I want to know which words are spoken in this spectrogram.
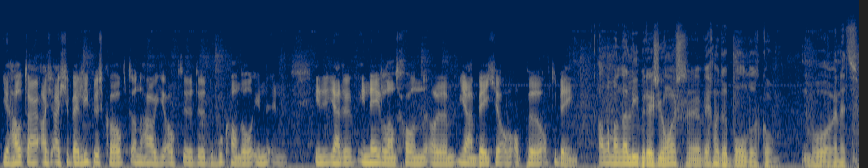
je houdt daar, als, als je bij Libris koopt, dan hou je ook de, de, de boekhandel in, in, in, ja, in Nederland gewoon ehm, ja, een beetje op, op, de been. Allemaal naar Libris, jongens. Weg met dat bol.com. We horen het.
